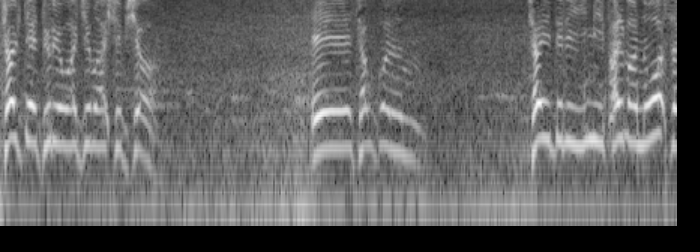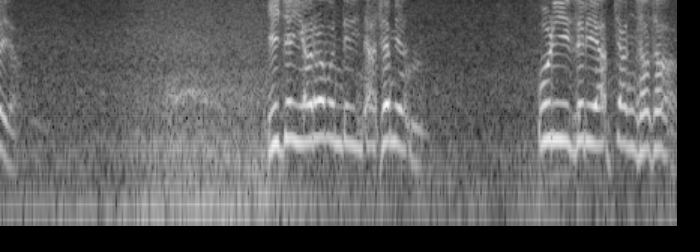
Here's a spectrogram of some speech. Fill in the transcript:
절대 두려워하지 마십시오. 이 정권은 저희들이 이미 밟아 놓았어요. 이제 여러분들이 나서면 우리들이 앞장서서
